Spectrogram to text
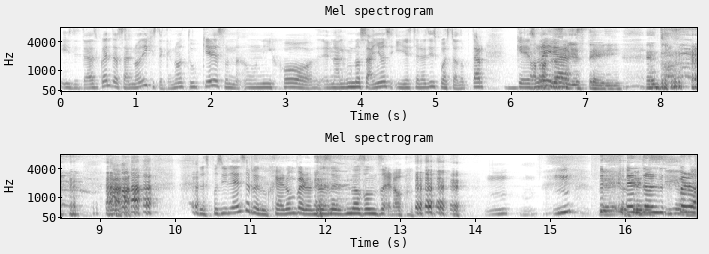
Y si te das cuenta, o sea, no dijiste que no, tú quieres un, un hijo en algunos años y estarías dispuesto a adoptar, que es una Aparte idea. soy estéril. Entonces, Las posibilidades se redujeron, pero no, se- no son cero. pero Entonces, sí, o pero,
